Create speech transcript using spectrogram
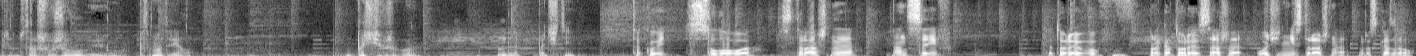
прям Сашу вживую посмотрел. Почти вживую. Да, почти. Такое слово страшное, unsafe, в- про которое Саша очень не страшно рассказал.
